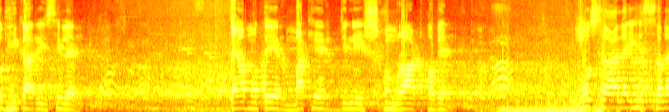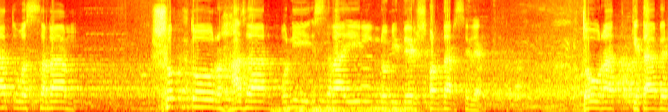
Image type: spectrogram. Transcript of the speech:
অধিকারী ছিলেন, কেয়ামতের মাঠের যিনি সম্রাট হবেন, মুসা আলাইহিসালাম সত্তর হাজার বনি ইসরাইল নবীদের সর্দার ছিলেন। তৌরাত কিতাবের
